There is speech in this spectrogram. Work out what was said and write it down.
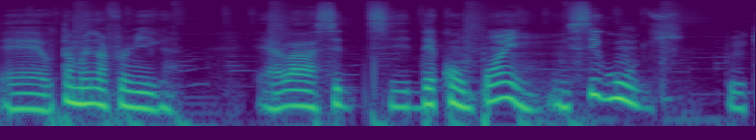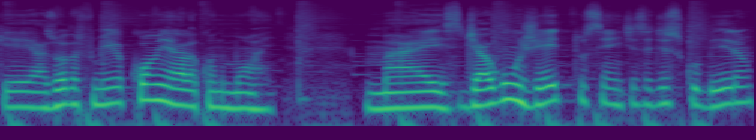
é, o tamanho da formiga, ela se, se decompõe em segundos, porque as outras formigas comem ela quando morre. Mas de algum jeito os cientistas descobriram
